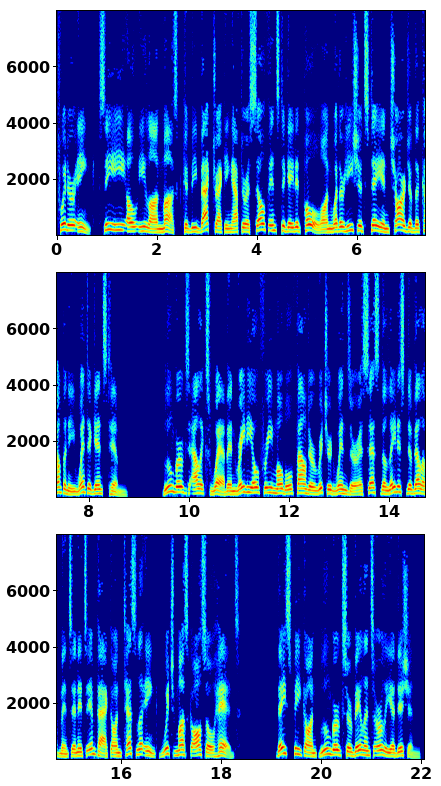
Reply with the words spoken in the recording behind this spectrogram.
Twitter Inc. CEO Elon Musk could be backtracking after a self-instigated poll on whether he should stay in charge of the company went against him. Bloomberg's Alex Webb and Radio Free Mobile founder Richard Windsor assess the latest developments and its impact on Tesla Inc., which Musk also heads. They speak on Bloomberg Surveillance Early Edition.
